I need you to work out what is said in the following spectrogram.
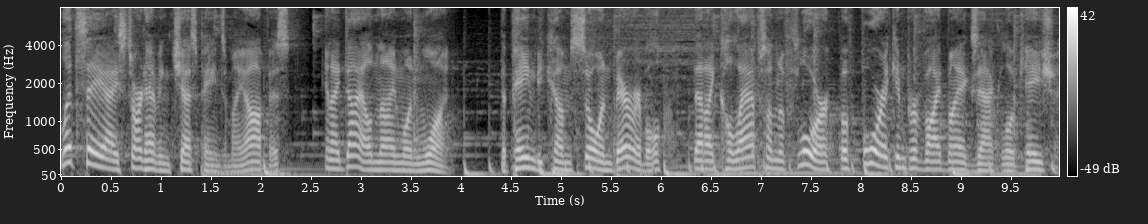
Let's say I start having chest pains in my office and I dial 911. The pain becomes so unbearable that I collapse on the floor before I can provide my exact location.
